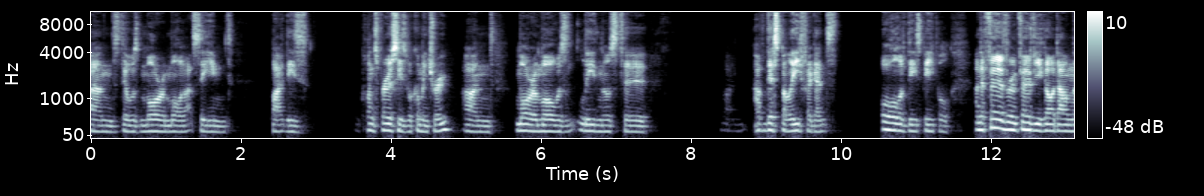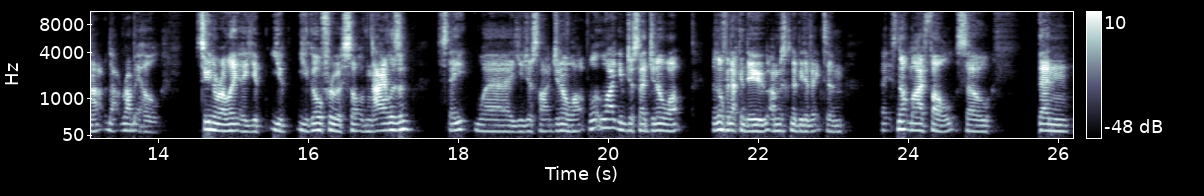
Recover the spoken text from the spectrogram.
and there was more and more that seemed like these conspiracies were coming true and more and more was leading us to have disbelief against all of these people and the further and further you go down that, that rabbit hole sooner or later you you you go through a sort of nihilism state where you're just like, do you know what? Like you've just said, do you know what? There's nothing I can do. I'm just going to be the victim. It's not my fault. So then,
